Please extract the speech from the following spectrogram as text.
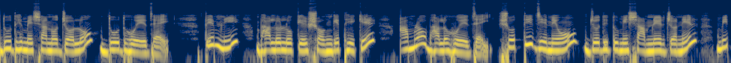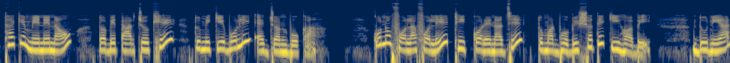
দুধে মেশানো জলও দুধ হয়ে যায়। তেমনি ভালো লোকের সঙ্গে থেকে আমরাও ভালো হয়ে যাই। সত্যি জেনেও যদি তুমি সামনের জনের মিথ্যাকে মেনে নাও, তবে তার চোখে তুমি কেবলই একজন বোকা। কোনো ফলাফলে ঠিক করে না যে তোমার ভবিষ্যতে কি হবে। দুনিয়ার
